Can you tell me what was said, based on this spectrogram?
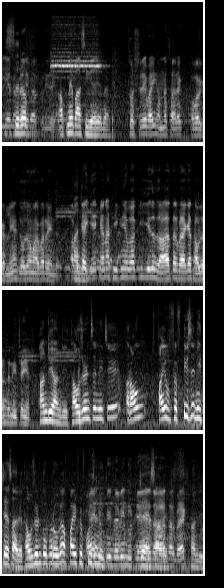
ये सिर्फ़ अपने पास ही है ये बैग तो श्रेय भाई हमने सारे कवर कर लिए हैं जो जो हमारे पास रेंज है। अब हाँ क्या ये कहना ठीक नहीं होगा कि ये जो ज़्यादातर बैग है थाउज़ेंड से नीचे ही है? हाँ जी हाँ जी थाउज़ेंड से नीचे अराउंड फाइव फिफ्टी से नीचे सारे थाउज़ेंड तो ऊपर होगा फाइव फिफ्टी से नीचे। से भी नीचे है है सारे। ज़्यादातर बैग हाँ जी।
